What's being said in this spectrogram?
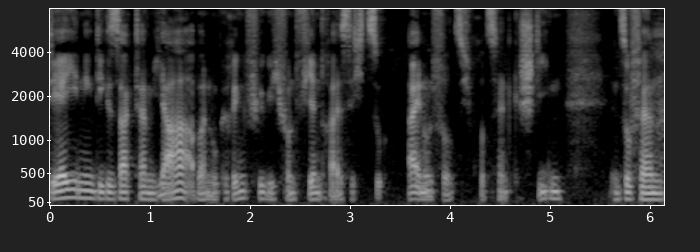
derjenigen, die gesagt haben, ja, aber nur geringfügig von 34 zu 41 Prozent gestiegen. Insofern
